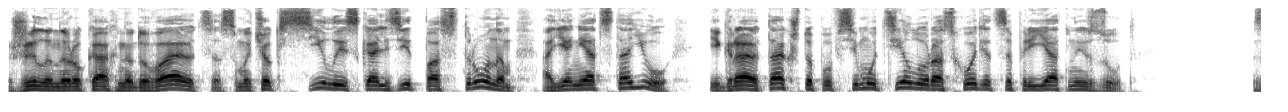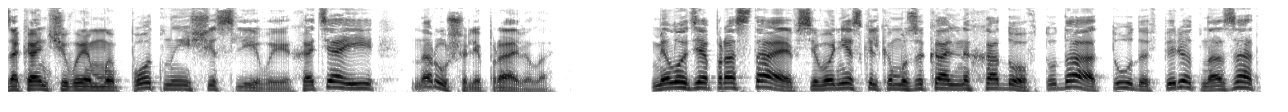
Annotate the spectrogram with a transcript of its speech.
Жилы на руках надуваются, смычок с силой скользит по струнам, а я не отстаю, играю так, что по всему телу расходится приятный зуд — Заканчиваем мы потные и счастливые, хотя и нарушили правила. Мелодия простая, всего несколько музыкальных ходов, туда, оттуда, вперед, назад,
